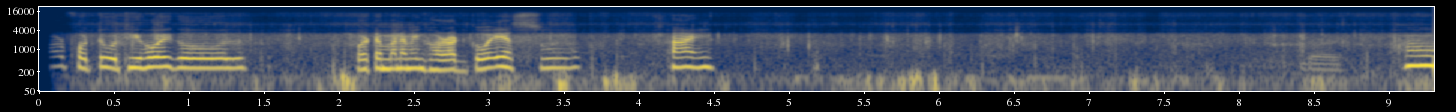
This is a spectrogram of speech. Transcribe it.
আমাৰ ফটো উঠি হৈ গ'ল বৰ্তমান আমি ঘৰত গৈ আছোঁ হাই ইয়াত ফটো উঠাম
